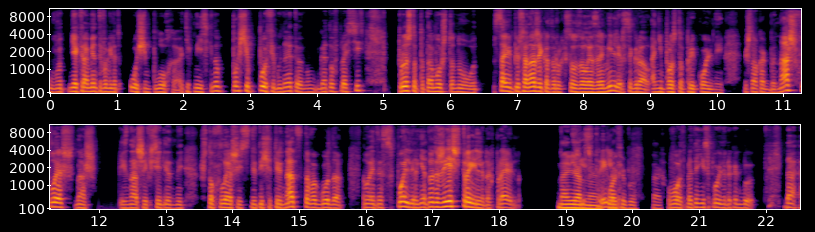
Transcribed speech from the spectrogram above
вот некоторые моменты выглядят очень плохо технически, ну вообще пофигу на это, ну, готов простить, просто потому что, ну вот, сами персонажи, которых создал Эзра Миллер, сыграл, они просто прикольные, что как бы наш Флэш, наш из нашей вселенной, что Флэш из 2013 года. Ну, это спойлер. Нет, ну это же есть в трейлерах, правильно? Наверное, пофигу. Так. Вот, это не спойлеры, как бы. Да.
